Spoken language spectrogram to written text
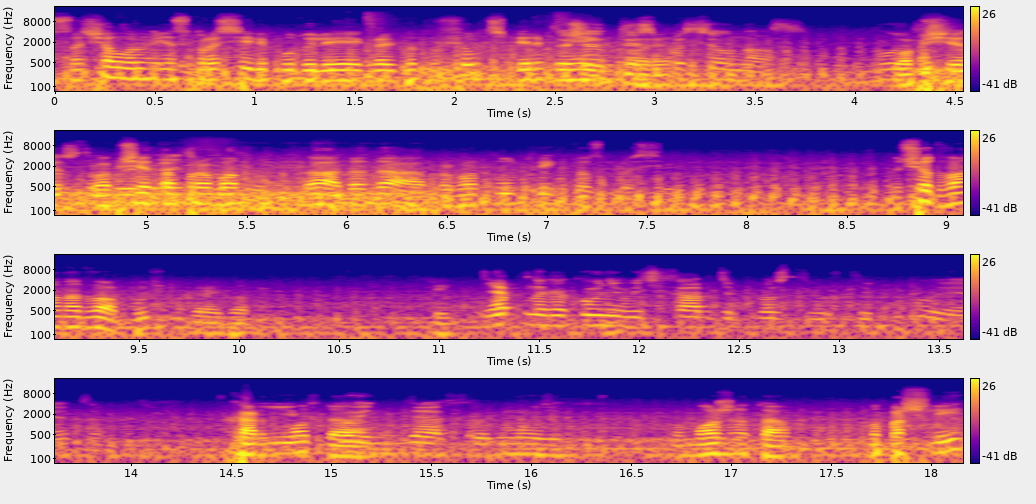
сначала вы меня спросили, буду ли я играть в Battlefield, теперь мне Даже ты игнорят. спросил нас. Будет Вообще, вообще-то про батл. Да, да, да, про батл 3 кто спросил? Ну чё, 2 на 2 будем играть батл? Я бы на каком-нибудь hard е просто вкликну и это... Hard mode, да. Да, hard mod ик. Ну, можно там. Ну пошли,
